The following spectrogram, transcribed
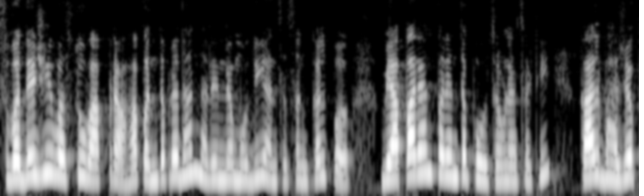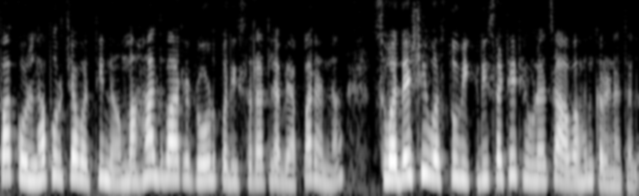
स्वदेशी वस्तू वापरा हा पंतप्रधान नरेंद्र मोदी यांचा संकल्प व्यापाऱ्यांपर्यंत पोहोचवण्यासाठी काल भाजपा कोल्हापूरच्या वतीनं महाद्वार रोड परिसरातल्या व्यापाऱ्यांना स्वदेशी वस्तू विक्रीसाठी ठेवण्याचं आवाहन करण्यात आलं.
